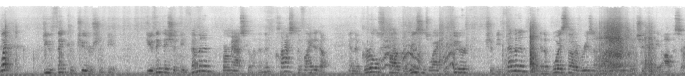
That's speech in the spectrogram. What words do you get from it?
"What do you think computers should be? Do you think they should be feminine or masculine?" And the class divided up, and the girls thought of the reasons why a computer should be feminine, and the boys thought of reasons why it should be the opposite.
